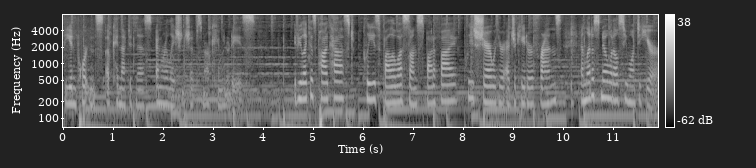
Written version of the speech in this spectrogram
the importance of connectedness and relationships in our communities. If you like this podcast, please follow us on Spotify. Please share with your educator friends and let us know what else you want to hear.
